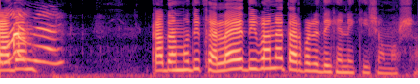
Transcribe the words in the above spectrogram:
কাদার কাদার মধ্যে ফেলাই দিবা না, তারপরে দেখে নি কি সমস্যা।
